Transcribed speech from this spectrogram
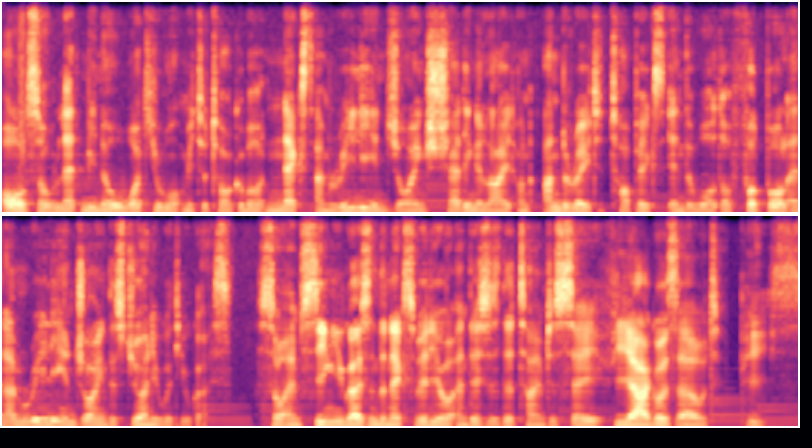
Also, let me know what you want me to talk about next. I'm really enjoying shedding a light on underrated topics in the world of football and I'm really enjoying this journey with you guys. So I'm seeing you guys in the next video and this is the time to say Fiago is out, peace.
